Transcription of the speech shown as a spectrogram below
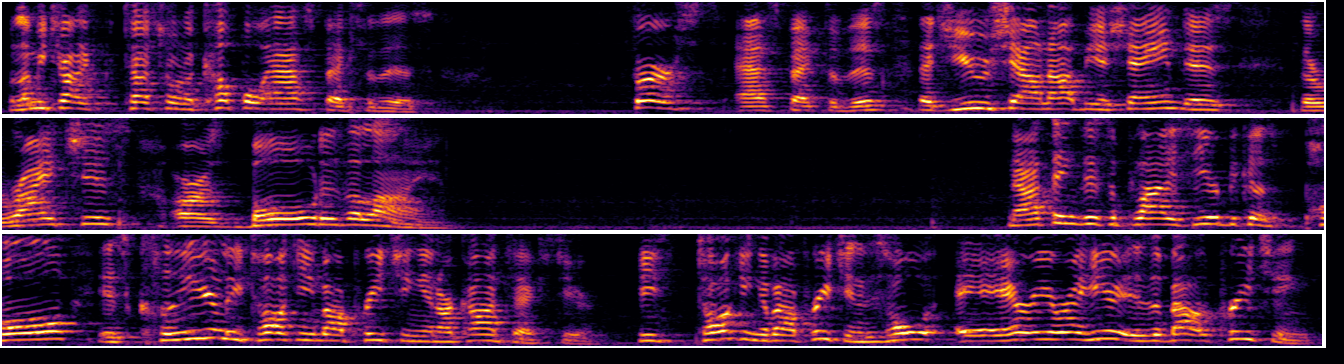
But let me try to touch on a couple aspects of this. First aspect of this, that you shall not be ashamed, is the righteous are as bold as a lion. Now, I think this applies here because Paul is clearly talking about preaching in our context here. He's talking about preaching. This whole area right here is about preaching.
